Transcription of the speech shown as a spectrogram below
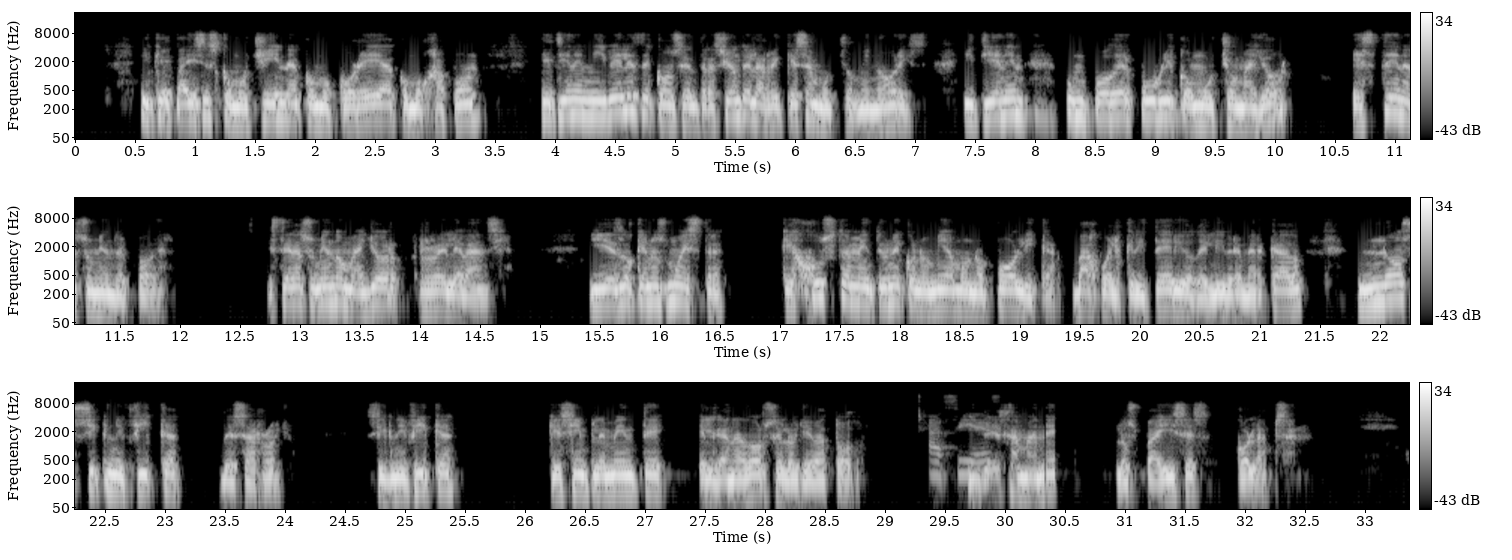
y que países como China, como Corea, como Japón, que tienen niveles de concentración de la riqueza mucho menores y tienen un poder público mucho mayor, estén asumiendo el poder estén asumiendo mayor relevancia. Y es lo que nos muestra que justamente una economía monopólica bajo el criterio de libre mercado no significa desarrollo, significa que simplemente el ganador se lo lleva todo. Así es. De esa manera los países colapsan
